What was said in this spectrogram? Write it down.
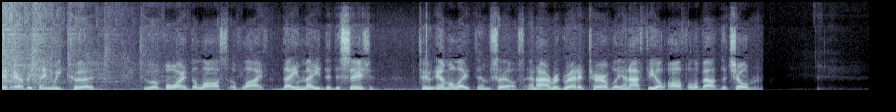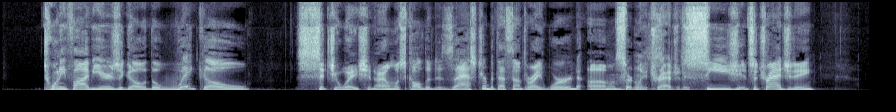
We did everything we could to avoid the loss of life. They made the decision to immolate themselves, and I regret it terribly, and I feel awful about the children. 25 years ago, the Waco situation. I almost called it a disaster, but that's not the right word. Um, well, certainly a tragedy. Siege. It's a tragedy.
